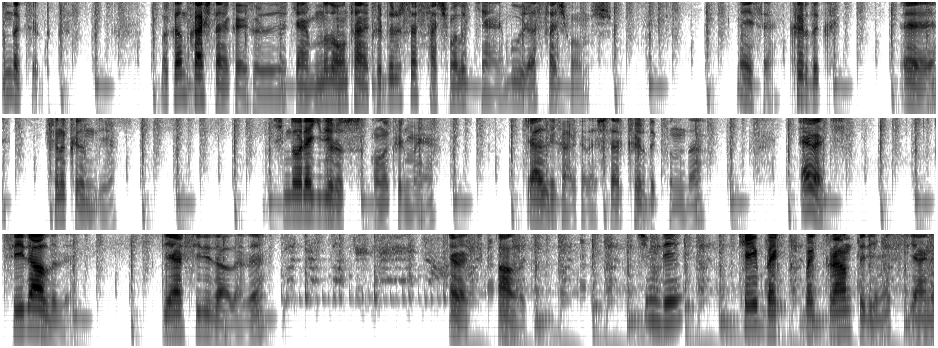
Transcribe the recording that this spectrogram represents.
Bunu da kırdık. Bakalım kaç tane kaya kırılacak. Yani bunda da 10 tane kırdırırsa saçmalık yani. Bu biraz saçma. Neyse, kırdık. E şunu kırın diyor. Şimdi oraya gidiyoruz onu kırmaya. Geldik arkadaşlar. Kırdık bunu da. Evet. CD al dedi. Diğer CD de al dedi. Evet aldık. Şimdi cave back, background dediğimiz yani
